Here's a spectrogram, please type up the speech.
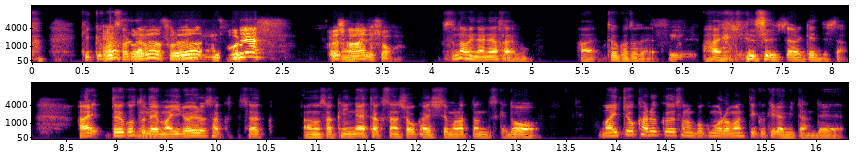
結え？局それだろ？それだ、それだ、それですそれしかないでしょ素直になりなさい、はいもう。はい。ということで、はい。先生したら剣でした。はい。ということで、うんまあ、いろいろ作作あの作品ね、たくさん紹介してもらったんですけど、まあ、一応軽く、その僕もロマンティックキラー見たんで、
